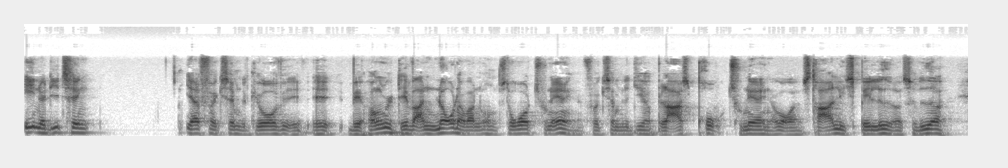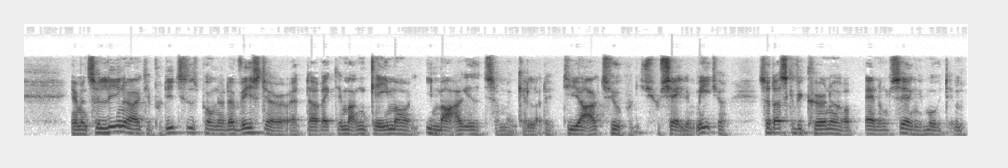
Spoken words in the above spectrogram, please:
En af de ting, jeg for eksempel gjorde ved, øh, ved, ved Hunger, det var, når der var nogle store turneringer, for eksempel de her Blast Pro turneringer, hvor Australien spillede og så videre, jamen så lige nøjagtigt på de tidspunkter, der vidste jeg jo, at der er rigtig mange gamere i markedet, som man kalder det. De er aktive på de sociale medier, så der skal vi køre noget annoncering imod dem.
